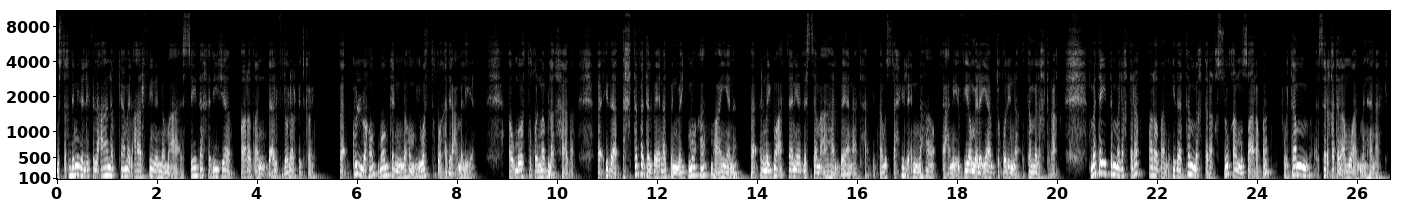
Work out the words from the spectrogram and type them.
مستخدمين اللي في العالم كامل عارفين أنه مع السيدة خديجة فرضا بألف دولار بيتكوين. فكلهم ممكن أنهم يوثقوا هذه العملية. أو يوثقوا المبلغ هذا. فإذا اختفت البيانات من مجموعة معينة فالمجموعة الثانية لسه معها البيانات هذه. فمستحيل أنها يعني في يوم من الأيام تقول إن تم الاختراق. متى يتم الاختراق؟ فرضا إذا تم اختراق سوق المصارفة وتم سرقة الأموال من هناك.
